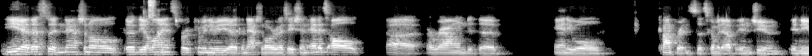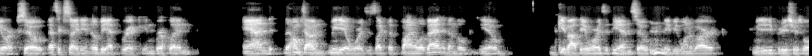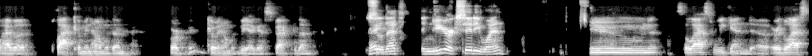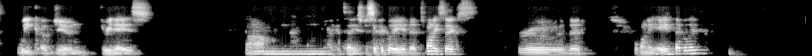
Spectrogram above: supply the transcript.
Yeah, that's the national, uh, the That's the- Alliance for Community, uh, the national organization, and it's all, uh, around the annual conference that's coming up in June in New York. So that's exciting. It'll be at BRIC in Brooklyn. And the Hometown Media Awards is like the final event, and then they'll, you know, give out the awards at the end. So maybe one of our community producers will have a plaque coming home with them. Or coming home with me, I guess, back to them. So Right. that's in New York City when? June, it's the last weekend, uh, or the last week of June, three days. Um, I can tell you specifically the twenty-sixth through the twenty-eighth, I believe.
